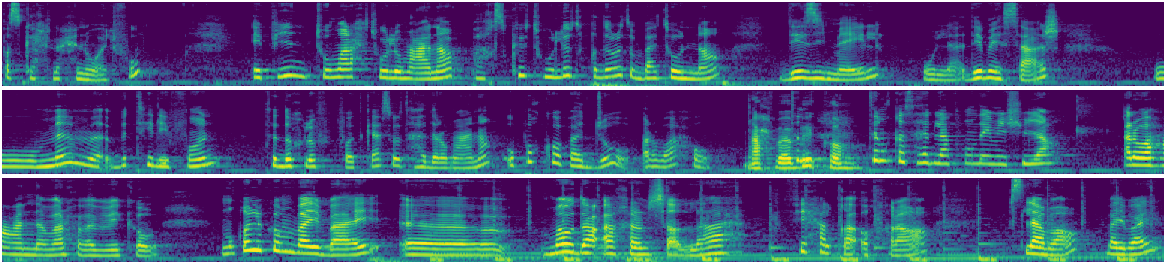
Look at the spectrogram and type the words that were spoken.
parce que إحنا حنوالفوا اي بي نتوما راح تولوا معنا parce que تولوا تقدروا تبعثوا لنا des emails ولا des messages و même بالتليفون تدخلوا في البودكاست وتهضروا معنا. و pourquoi pas un jour ارواحوا مرحبا بكم. تنقص هاد la pandémie شوية؟ ارواحوا عنا مرحبا بكم. نقول لكم bye bye أه موضوع آخر إن شاء الله. في حلقة أخرى. بسلامة. bye bye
